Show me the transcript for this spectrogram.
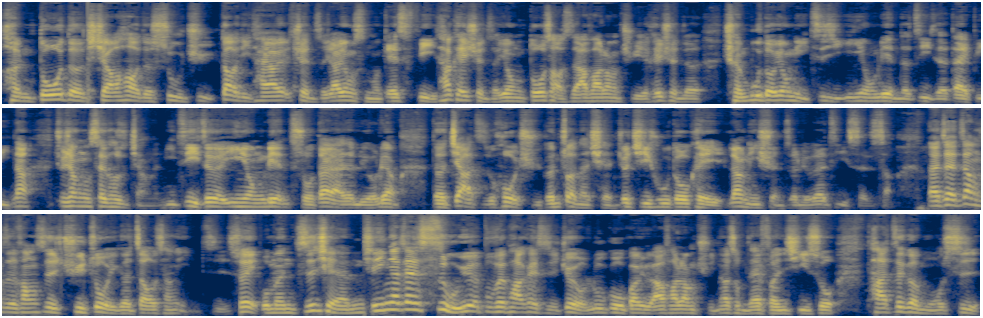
很多的消耗的数据，到底他要选择要用什么 Gas Fee？他可以选择用多少是 Avalanche，也可以选择全部都用你自己应用链的自己的代币。那就像 Setos 讲的，你自己这个应用用链所带来的流量的价值获取跟赚的钱，就几乎都可以让你选择留在自己身上。那在这样子的方式去做一个招商引资，所以我们之前其实应该在四五月部分 Podcast 就有录过关于 Avalanche，那时候我们在分析说，它这个模式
